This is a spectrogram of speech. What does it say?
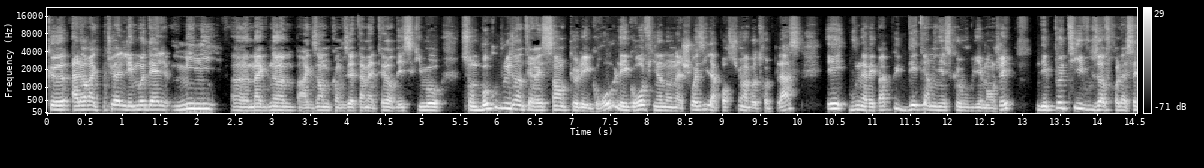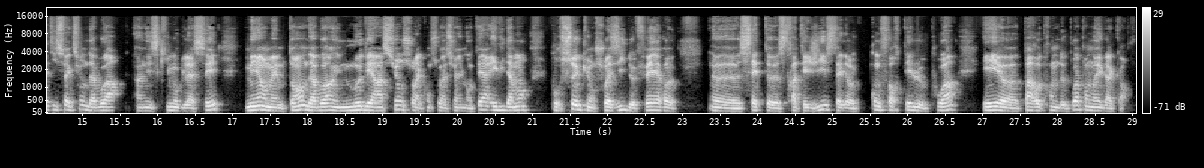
que à l'heure actuelle, les modèles mini euh, Magnum, par exemple, quand vous êtes amateur d'Eskimo, sont beaucoup plus intéressants que les gros. Les gros, finalement, on a choisi la portion à votre place et vous n'avez pas pu déterminer ce que vous vouliez manger. Les petits vous offrent la satisfaction d'avoir un Esquimau glacé, mais en même temps d'avoir une modération sur la consommation alimentaire. Évidemment, pour ceux qui ont choisi de faire euh, cette stratégie, c'est-à-dire conforter le poids et euh, pas reprendre de poids pendant les vacances.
